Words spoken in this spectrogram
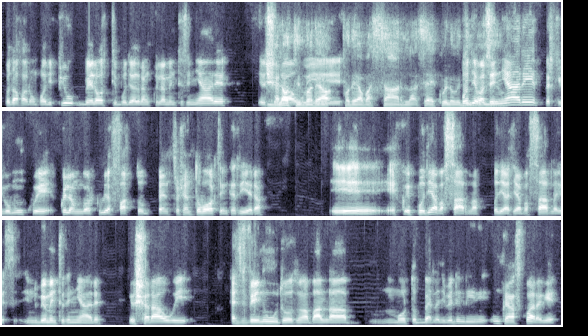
poteva fare un po' di più, Belotti poteva tranquillamente segnare, il Belotti poteva, poteva, passarla, se è quello che poteva segnare perché comunque quello è un gol che lui ha fatto penso 100 volte in carriera e, e, e poteva passarla, poteva sia passarla che indubbiamente segnare. Il Sharawi è svenuto su una palla molto bella di Pellegrini, comunque è una squadra che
